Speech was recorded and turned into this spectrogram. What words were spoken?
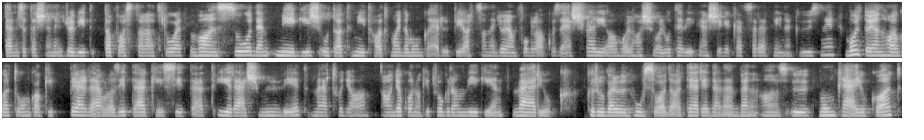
természetesen egy rövid tapasztalatról van szó, de mégis utat nyithat majd a munkaerőpiacon egy olyan foglalkozás felé, ahol hasonló tevékenységeket szeretnének űzni. Volt olyan hallgatónk, aki például az itt elkészített írásművét, mert hogy a, a gyakornoki program végén várjuk körülbelül 20 oldal terjedelemben az ő munkájukat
